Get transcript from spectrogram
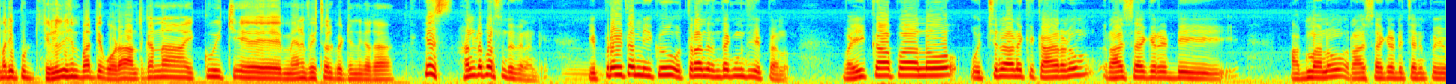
మరి ఇప్పుడు తెలుగుదేశం పార్టీ కూడా అంతకన్నా ఎక్కువ ఇచ్చే మేనిఫెస్టోలు పెట్టింది కదా. ఎస్ హండ్రెడ్ పర్సెంట్ అదేనండి. ఎప్పుడైతే మీకు ఉత్తరాంధ్ర ఇంతకుముందు చెప్పాను. వైకాపాలో వచ్చినానికి కారణం రాజశేఖర రెడ్డి అభిమానం రాజశేఖర రెడ్డి చనిపోయే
